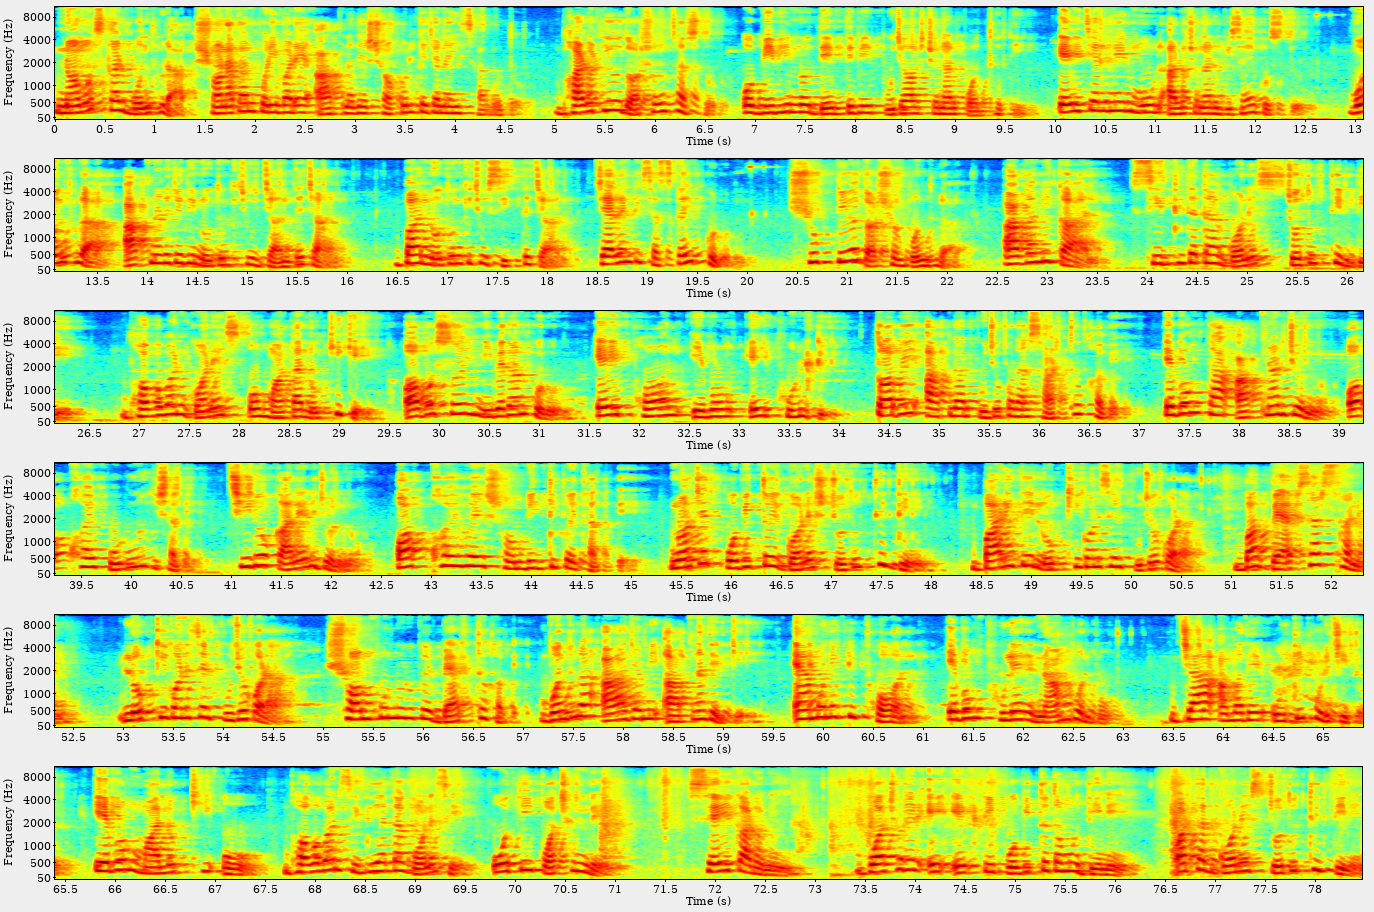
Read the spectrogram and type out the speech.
নমস্কার বন্ধুরা, সনাতন পরিবারে আপনাদের সকলকে জানাই স্বাগত। ভারতীয় দর্শনশাস্ত্র ও বিভিন্ন দেবদেবীর পূজা অর্চনার পদ্ধতি, এই চ্যানেলের মূল আলোচনার বিষয়বস্তু। বন্ধুরা, আপনারা যদি নতুন কিছু জানতে চান বা নতুন কিছু শিখতে চান, চ্যানেলটি সাবস্ক্রাইব করুন। সুপ্রিয় দর্শক বন্ধুরা, আগামীকাল সিদ্ধিদাতা গণেশ চতুর্থীর দিয়ে ভগবান গণেশ ও মাতা লক্ষ্মীকে অবশ্যই নিবেদন করুন, এই ফল এবং এই ফুলটি। তবেই আপনার পুজো করা সার্থক হবে এবং তা আপনার জন্য অক্ষয় পূর্ণ হিসাবে, চিরকালের জন্য অক্ষয় হয়ে সমৃদ্ধি হয়ে থাকবে। নচেত পবিত্র গণেশ চতুর্থীর দিন বাড়িতে লক্ষ্মী গণেশের পুজো করা বা ব্যবসার স্থানে লক্ষ্মী গণেশের পুজো করা সম্পূর্ণরূপে ব্যর্থ হবে। বন্ধুরা, আজ আমি আপনাদেরকে এমন একটি ফল এবং ফুলের নাম বলব, যা আমাদের অতি পরিচিত এবং মা লক্ষ্মী ও ভগবান সিদ্ধিদাতা গণেশের অতি পছন্দের সেই কারণেই বছরের এই একটি পবিত্রতম দিনে, অর্থাৎ গণেশ চতুর্থীর দিনে,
